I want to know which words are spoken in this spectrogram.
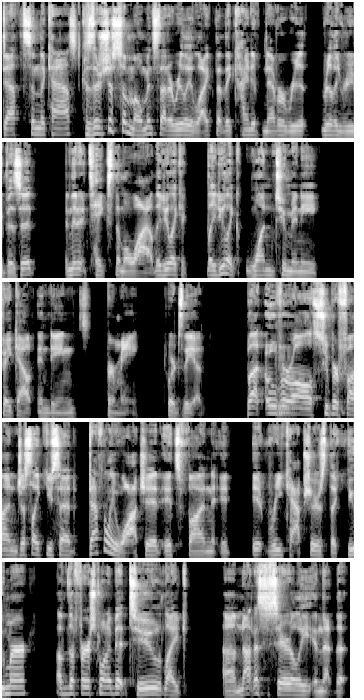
deaths in the cast, because there's just some moments that I really like that they kind of never re- really revisit, and then it takes them a while. They do like a they do like one too many fake out endings for me towards the end. But overall, mm. super fun. Just like you said, definitely watch it. It's fun. It it recaptures the humor of the first one a bit too. Like, um, not necessarily in that the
